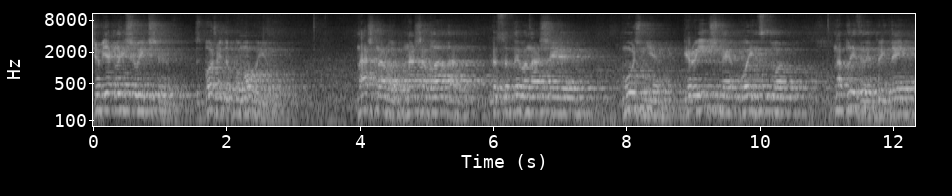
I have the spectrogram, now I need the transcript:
щоб якнайшвидше з Божою допомогою наш народ, наша влада, особливо наше мужнє, героїчне воїнство наблизили той день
